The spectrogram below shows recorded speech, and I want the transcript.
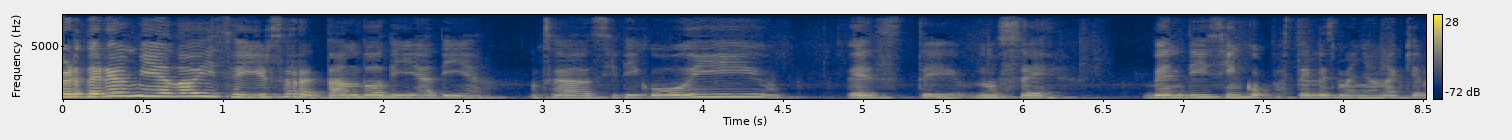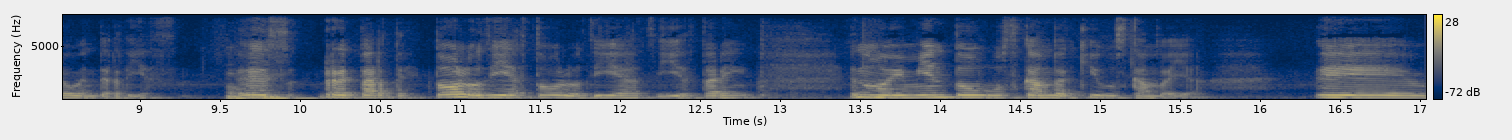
Perder el miedo y seguirse retando día a día. O sea, si digo hoy, este, no sé, vendí cinco pasteles, mañana quiero vender diez. Es retarte todos los días, todos los días y estar en, en movimiento, buscando aquí, buscando allá. Eh,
